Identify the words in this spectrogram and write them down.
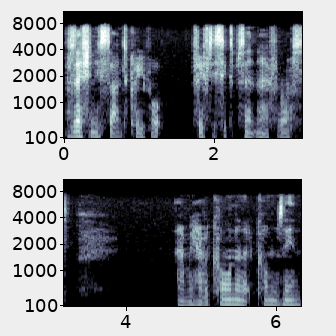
possession is starting to creep up, 56% now for us. And we have a corner that comes in.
